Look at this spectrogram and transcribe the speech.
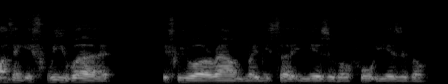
I think if we were if we were around maybe thirty years ago, forty years ago,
